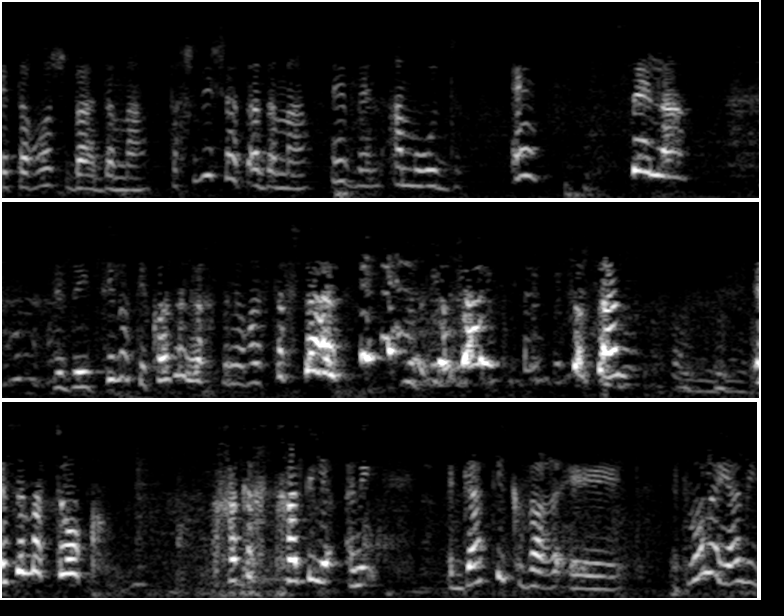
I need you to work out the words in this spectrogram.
את הראש באדמה. תחשבי שאת אדמה, אבן, עמוד, עץ, סלע. וזה הציל אותי. כל הזמן אני הולכת ואני רואה ספסל, ספסל, ספסל. איזה מתוק. אחר כך התחלתי, אני הגעתי כבר, אה, אתמול היה לי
